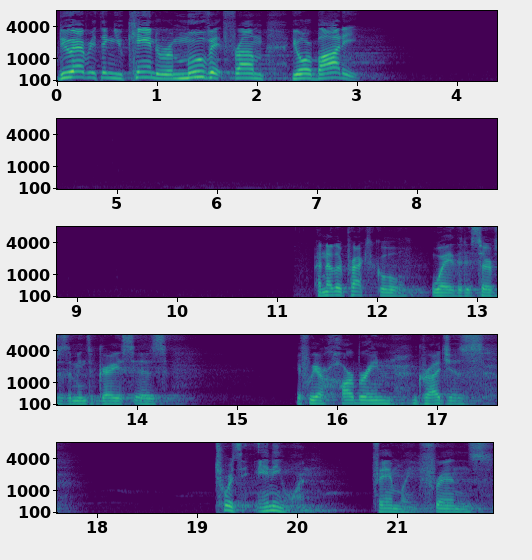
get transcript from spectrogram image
Do everything you can to remove it from your body. Another practical way that it serves as a means of grace is if we are harboring grudges towards anyone, family, friends,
